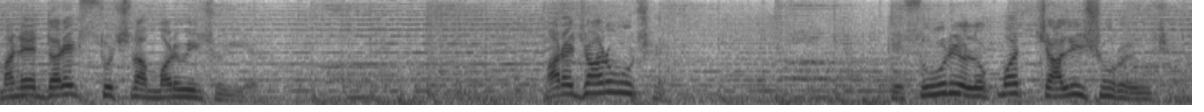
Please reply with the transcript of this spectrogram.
મને દરેક સૂચના મળવી જોઈએ. મારે જાણવું છે કે સૂર્યલોકમાં ચાલી શું રહ્યું છે.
